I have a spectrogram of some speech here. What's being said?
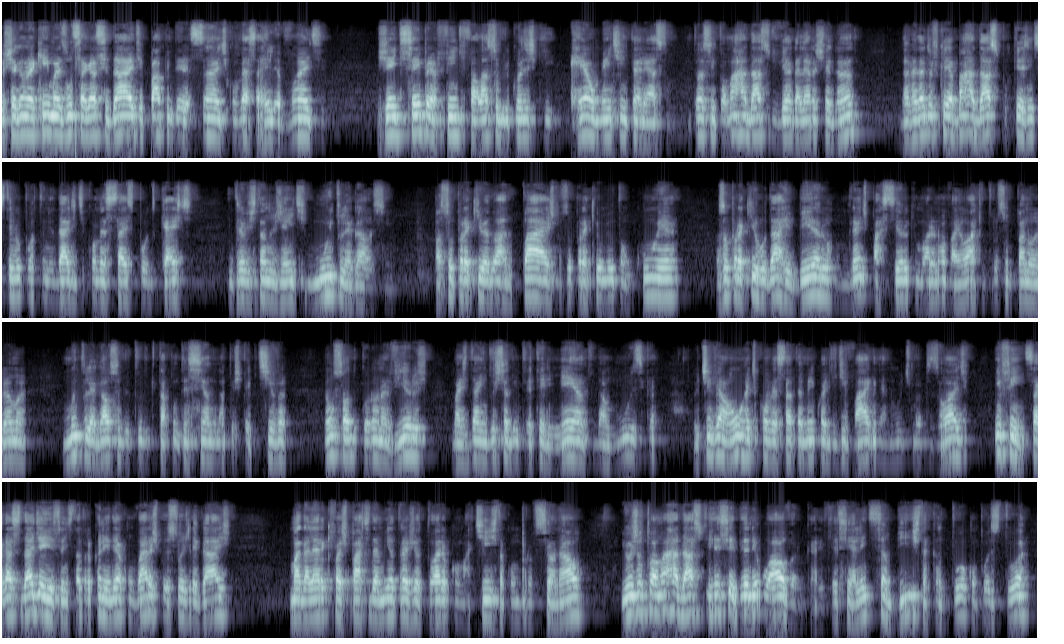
Estou chegando aqui em mais um Sagacidade, papo interessante, conversa relevante, gente sempre afim de falar sobre coisas que realmente interessam. Então, assim, tô amarradaço de ver a galera chegando. Na verdade, eu fiquei amarradaço porque a gente teve a oportunidade de começar esse podcast entrevistando gente muito legal, assim. Passou por aqui o Eduardo Paz, passou por aqui o Milton Cunha, passou por aqui o Rudá Ribeiro, um grande parceiro que mora em Nova York, trouxe um panorama muito legal sobre tudo que está acontecendo na perspectiva não só do coronavírus, mas da indústria do entretenimento, da música. Eu tive a honra de conversar também com a Didi Wagner no último episódio. Enfim, sagacidade é isso. A gente está trocando ideia com várias pessoas legais, uma galera que faz parte da minha trajetória como artista, como profissional. E hoje eu estou amarradaço de receber Nego Álvaro, cara, que assim, além de sambista, cantor, compositor,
